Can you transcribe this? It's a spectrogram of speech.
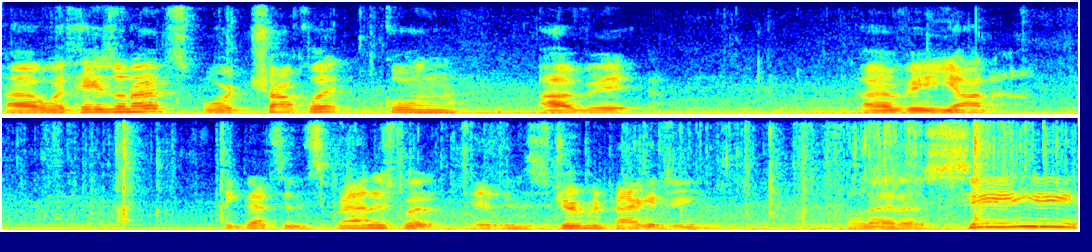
uh, with hazelnuts or chocolate con ave avellana. I think that's in Spanish, but it's German packaging. Let us see.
